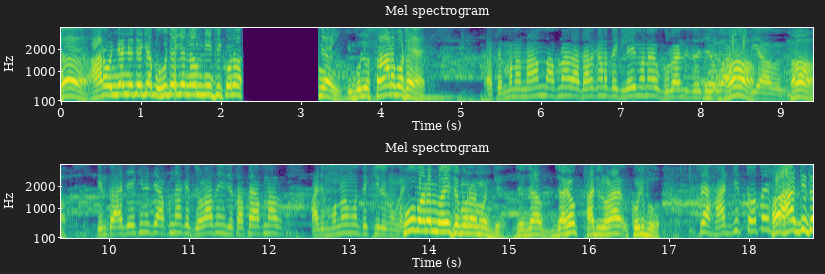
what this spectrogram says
হ্যাঁ আর অন্যান্য জায়গায় বহু জায়গায় নাম দিয়েছি কোনো নাই। বলল ষাঁড় বটে। আচ্ছা মানে নাম আপনার আধার কার্ড দেখলেই মানে ঘুরাই দিতে হ্যাঁ হবে। হ্যাঁ। কিন্তু আজ এখানে যে আপনাকে জোড়া দিয়েছে তাতে আপনার আজ মনের মধ্যে কীরকম লাগে খুব আনন্দ হয়েছে মনের মধ্যে। যে যা যাই হোক আজ লড়াই করব। সে হার জিত তো হ্যাঁ হাত জিতে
